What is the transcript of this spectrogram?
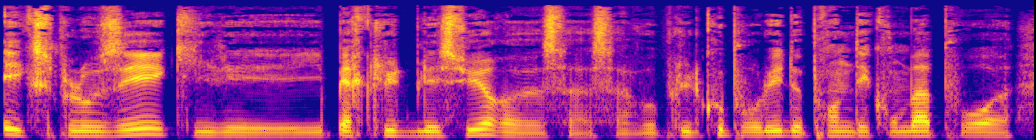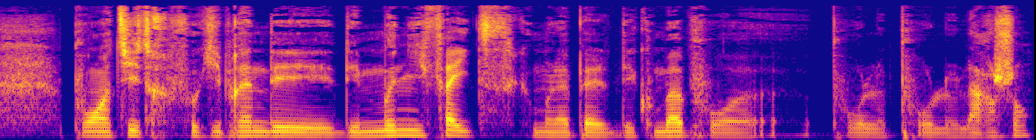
explosés, qu'il est perclus de blessures. euh, Ça, ça vaut plus le coup pour lui de prendre des combats pour, euh, pour un titre. Faut qu'il prenne des, des money fights, comme on l'appelle, des combats pour, euh, pour, le- pour le- l'argent.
